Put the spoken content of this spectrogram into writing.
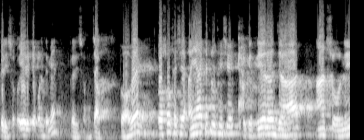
કરી શકો. એ રીતે પણ તમે કરી શકો. ચાલો. તો હવે તો શું થશે? અહીંયા કેટલું થશે? તો કે તેર હજાર આઠસો ને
